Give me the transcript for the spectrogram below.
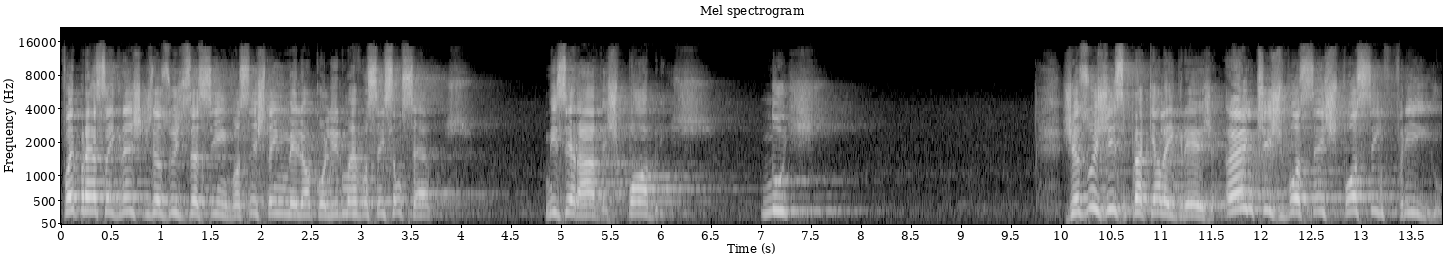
Foi para essa igreja que Jesus disse assim: vocês têm o melhor colírio, mas vocês são cegos, miseráveis, pobres, nus. Jesus disse para aquela igreja: Antes vocês fossem frio,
